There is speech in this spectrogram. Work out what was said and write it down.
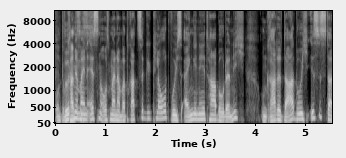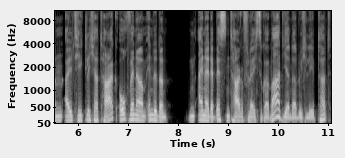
Und wird mir mein Essen aus meiner Matratze geklaut, wo ich es eingenäht habe oder nicht? Und gerade dadurch ist es dann ein alltäglicher Tag, auch wenn er am Ende dann einer der besten Tage vielleicht sogar war, die er dadurch lebt hat,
